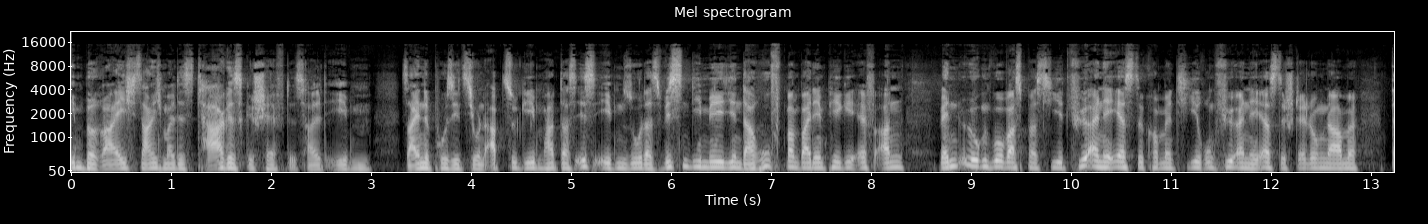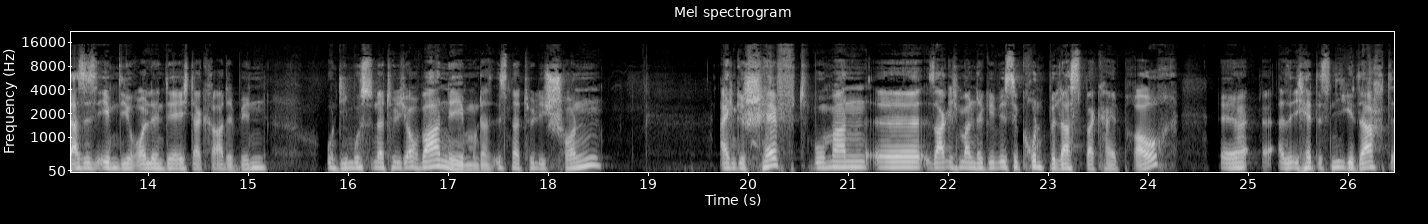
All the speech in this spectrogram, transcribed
im Bereich, sage ich mal, des Tagesgeschäftes halt eben seine Position abzugeben hat. Das ist eben so, das wissen die Medien, da ruft man bei dem PGF an, wenn irgendwo was passiert, für eine erste Kommentierung, für eine erste Stellungnahme. Das ist eben die Rolle, in der ich da gerade bin. Und die musst du natürlich auch wahrnehmen. Und das ist natürlich schon ein Geschäft, wo man, äh, sage ich mal, eine gewisse Grundbelastbarkeit braucht. Äh, also ich hätte es nie gedacht,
